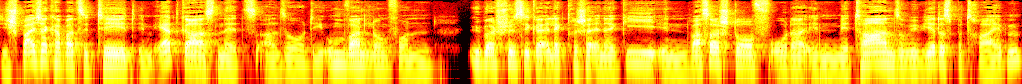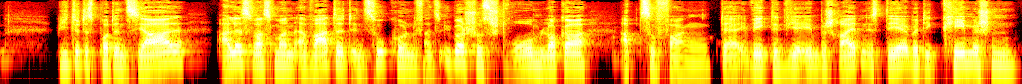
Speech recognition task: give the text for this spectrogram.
Die Speicherkapazität im Erdgasnetz, also die Umwandlung von überschüssiger elektrischer Energie in Wasserstoff oder in Methan, so wie wir das betreiben, bietet das Potenzial, alles, was man erwartet in Zukunft als Überschussstrom locker abzufangen. Der Weg, den wir eben beschreiten, ist der über die chemischen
